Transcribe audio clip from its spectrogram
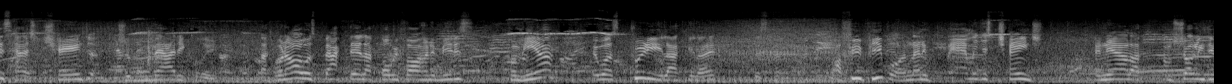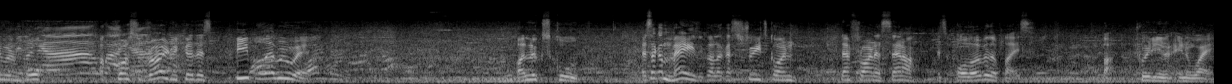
this has changed dramatically. Like when I was back there, like probably 500 meters from here, it was pretty like, you know, just a few people and then bam, it just changed. And now like I'm struggling to even walk across the road because there's people everywhere. But it looks cool. It's like a maze, you've got like a street going left, right and center. It's all over the place, but pretty in, in a way.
